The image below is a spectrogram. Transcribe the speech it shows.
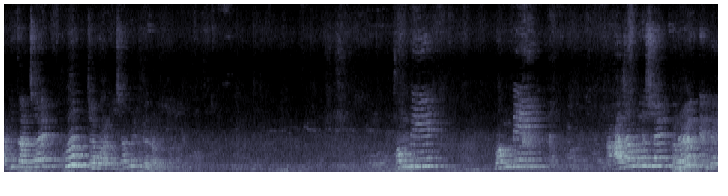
आणि त्याचा एक खूप जवळचा मित्र. मम्मी मम्मी आज आम्हाला शाळेत प्रयोग दिले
